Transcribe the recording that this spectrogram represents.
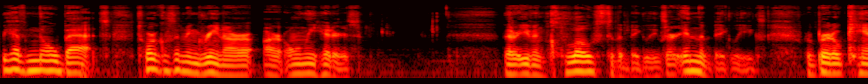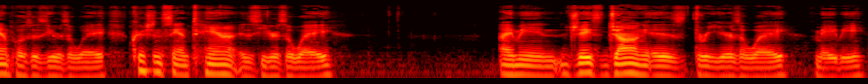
We have no bats. Torkelson and Greene are our only hitters that are even close to the big leagues are in the big leagues. Roberto Campos is years away. Cristian Santana is years away. I mean, Jace Jung is three years away, maybe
